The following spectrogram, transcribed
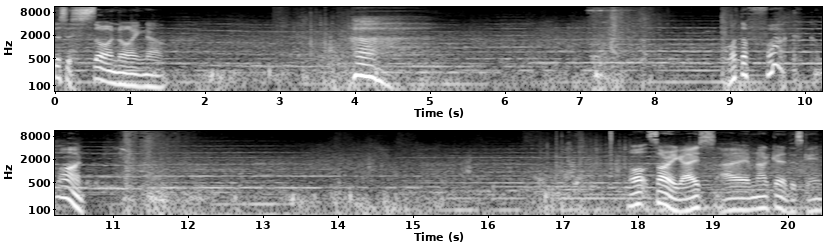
This is so annoying now. what the fuck? Come on. Well, sorry guys. I am not good at this game.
